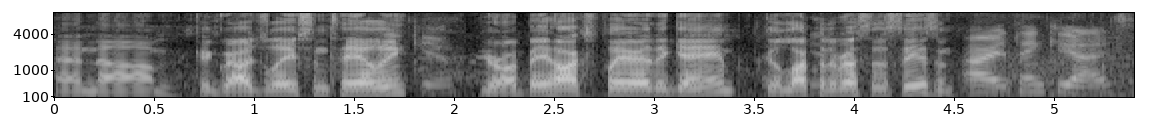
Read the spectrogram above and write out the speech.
And um, congratulations, Haley. Thank you. You're our Bayhawks player of the game. Good luck with the rest of the season. All right, thank you guys.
